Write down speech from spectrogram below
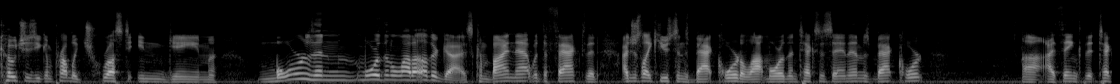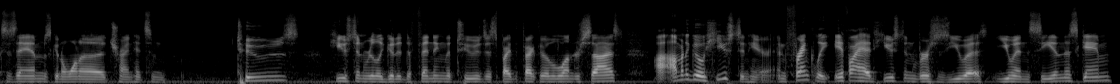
coaches you can probably trust in game more than more than a lot of other guys. Combine that with the fact that I just like Houston's backcourt a lot more than Texas A&M's backcourt. Uh, I think that Texas A&M is going to want to try and hit some twos. Houston really good at defending the twos, despite the fact they're a little undersized. I'm going to go Houston here. And frankly, if I had Houston versus US UNC in this game,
